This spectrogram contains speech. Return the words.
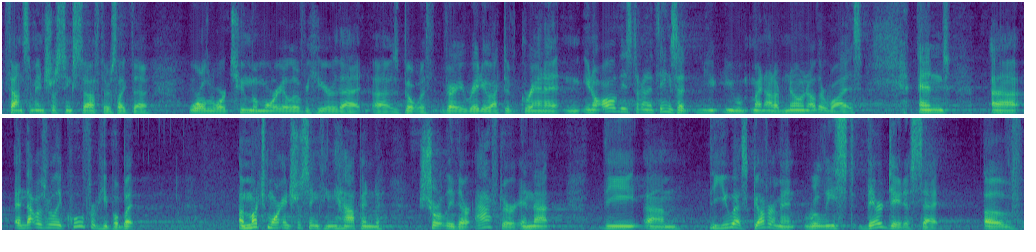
found some interesting stuff. There's like the World War II memorial over here that uh, is built with very radioactive granite, and you know all these kind of things that you, you might not have known otherwise. And, uh, and that was really cool for people. But a much more interesting thing happened shortly thereafter in that the, um, the US government released their data set of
